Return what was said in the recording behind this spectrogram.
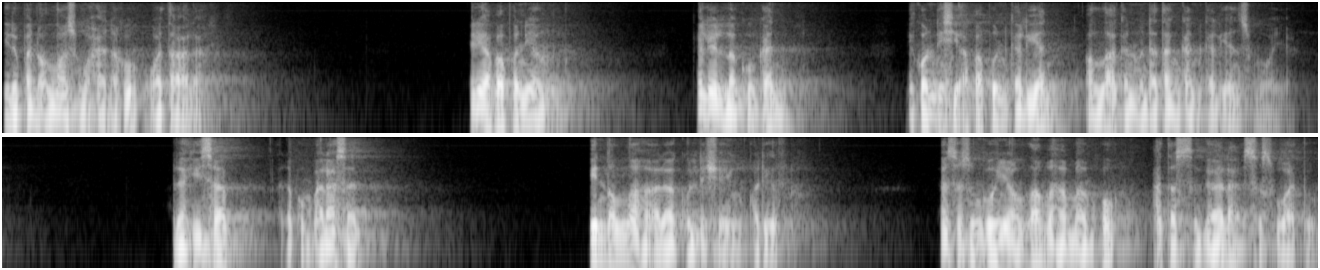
di depan Allah Subhanahu wa taala. Jadi apa pun yang kalian lakukan, di kondisi apa pun kalian, Allah akan mendatangkan kalian semuanya. Ada hisab, ada pembalasan. Inna Allah ala kulli syai'in qadir. Dan sesungguhnya Allah maha mampu atas segala sesuatu.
